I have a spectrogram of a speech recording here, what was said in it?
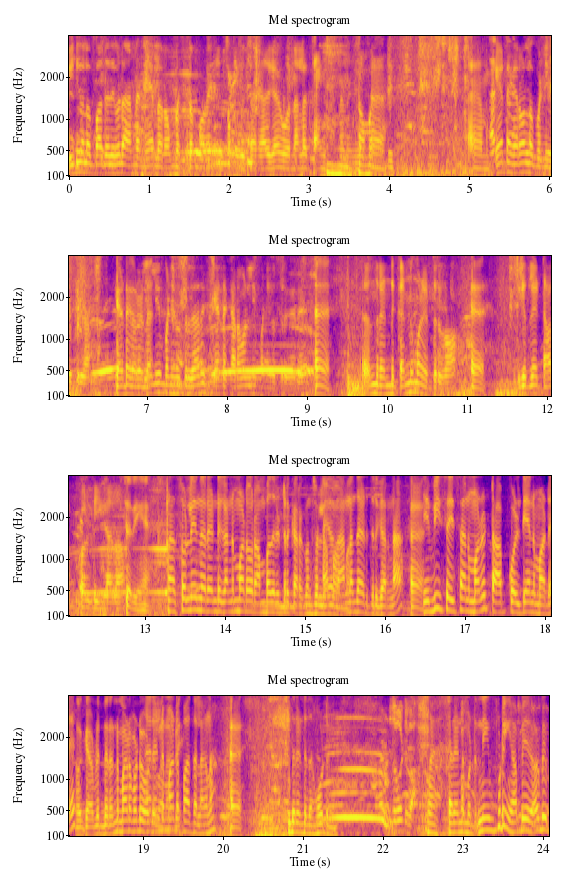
வீடியோல பார்த்ததை விட அண்ணன் நேர்ல ரொம்ப சிறப்பாகவே ஹெல்ப் பண்ணி கொடுத்தாரு. அதுக்காக ஒரு நல்ல தேங்க்ஸ் கேட்ட கரவல்ல பண்ணி விட்டுருக்காங்க. கேட்ட கருவில கரவல்லையும் பண்ணி விட்டுருக்காரு கேட்ட கரவல்லையும் பண்ணி விட்டுருக்காரு. வந்து ரெண்டு கண்ணு மாடு எடுத்திருக்கோம். இருக்கிறதுலே டாப் குவாலிட்டிங்க தான் சரிங்க. நான் சொல்லி இந்த ரெண்டு கண்ணு மாடு ஒரு ஐம்பது லிட்டர் கறக்கும் சொல்லி அண்ணன் தான் எடுத்திருக்காருன்னா ஹெவி சைஸான மாடு டாப் குவாலிட்டியான மாடு. ஓகே அப்படி இந்த ரெண்டு மாடு மட்டும் ரெண்டு மாடு? பார்த்தலாங்கண்ணா இந்த ரெண்டு தான் ஓட்டுங்க. ரெண்டு மட்டும். நீங்க பிடிங்க அப்படியே அப்படியே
